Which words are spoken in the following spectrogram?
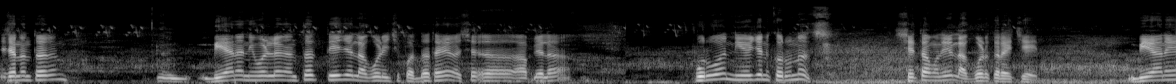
त्याच्यानंतर बियाणं निवडल्यानंतर ते जे लागवडीची पद्धत आहे अशा आपल्याला पूर्व नियोजन करूनच शेतामध्ये लागवड करायची आहे. बियाणे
